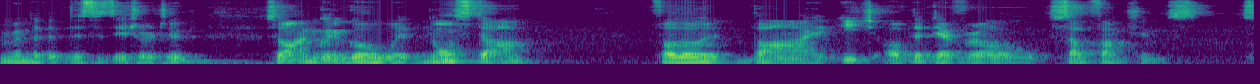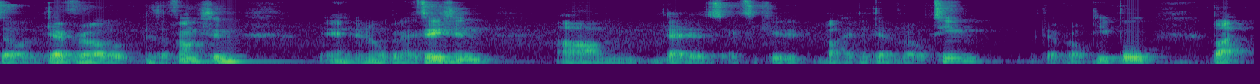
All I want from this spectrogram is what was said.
remember that this is iterative. So I'm going to go with North Star followed by each of the DevRel sub-functions. So DevRel is a function in an organization um, that is executed by the DevRel team, the DevRel people, but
